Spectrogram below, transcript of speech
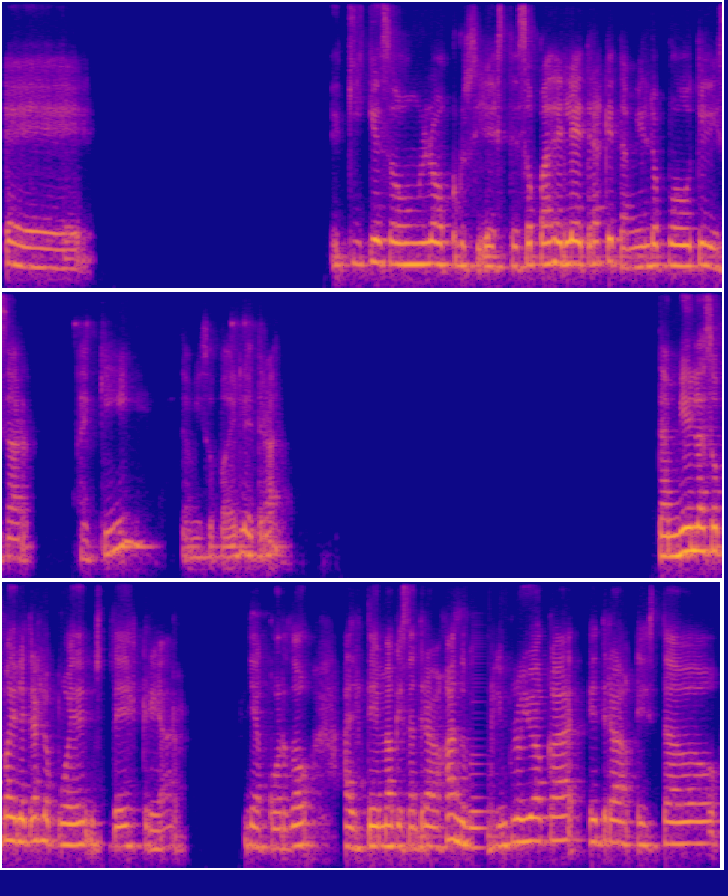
eh, aquí que son los este, sopas de letras, que también lo puedo utilizar aquí, también sopa de letras. También la sopa de letras lo pueden ustedes crear de acuerdo al tema que están trabajando. Por ejemplo, yo acá he, estado,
